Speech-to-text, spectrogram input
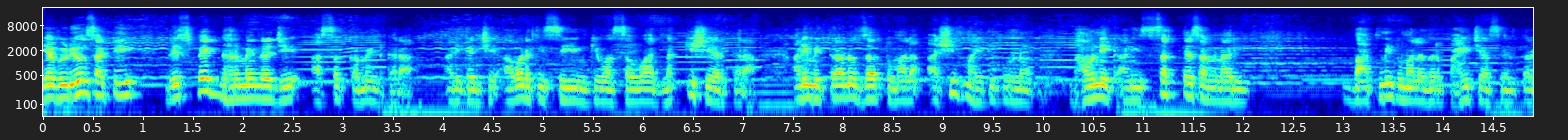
या व्हिडिओसाठी रिस्पेक्ट धर्मेंद्रजी असं कमेंट करा. आणि त्यांची आवडती सीन किंवा संवाद नक्की शेअर करा. आणि मित्रांनो जर तुम्हाला अशीच माहितीपूर्ण भावनिक आणि सत्य सांगणारी बातमी तुम्हाला जर पाहायची असेल तर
